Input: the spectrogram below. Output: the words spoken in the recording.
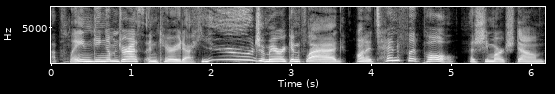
a plain gingham dress and carried a huge American flag on a 10 foot pole as she marched down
